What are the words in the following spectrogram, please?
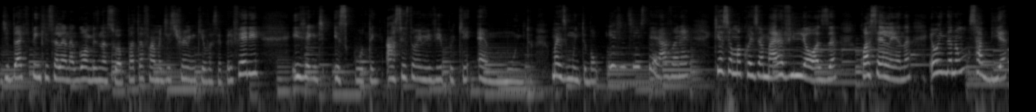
de Blackpink e Selena Gomez na sua plataforma de streaming que você preferir. E, gente, escutem, assistam o MV porque é muito, mas muito bom. E a gente esperava, né, que ia ser uma coisa maravilhosa com a Selena. Eu ainda não sabia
